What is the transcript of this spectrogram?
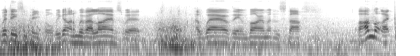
we're decent people. We get on with our lives, we're aware of the environment and stuff. Well, I'm not, like,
